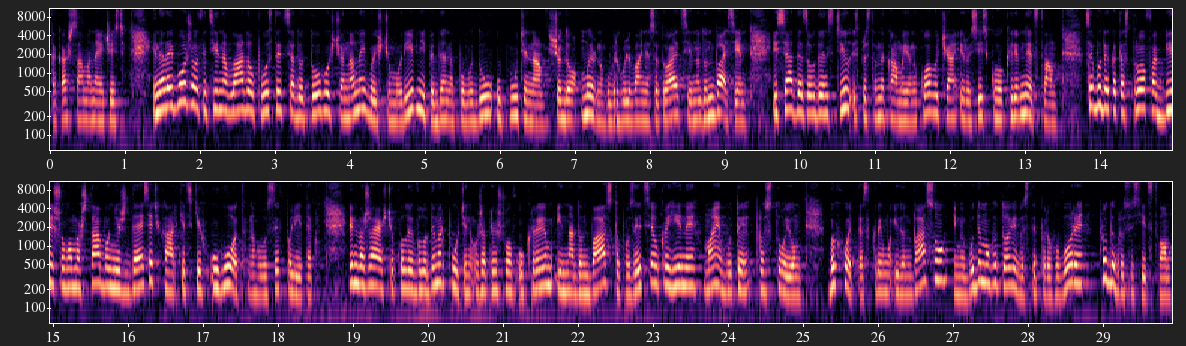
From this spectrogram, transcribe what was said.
така ж сама нечисть. І не дай Боже, офіційна влада опуститься до того, що на найвищому рівні піде на поводу у Путіна щодо мирного врегулювання ситуації на Донбасі і сяде за один стіл із представниками Януковича і російського керівництва. Це буде катастрофа більшого масштабу ніж 10 харківських угод, наголосив політик. Він вважає, що коли Володимир Путін уже прийшов у Крим і на Донбас, то позиція України має бути простою. Виходьте з Криму і Донбасу, і ми будемо готові вести переговори про добросусідство.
